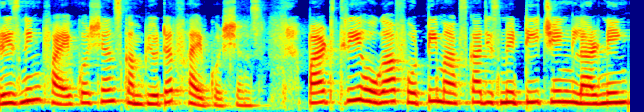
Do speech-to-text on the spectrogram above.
reasoning five questions computer five questions part three होगा फोर्टी मार्क्स का, जिसमें teaching learning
